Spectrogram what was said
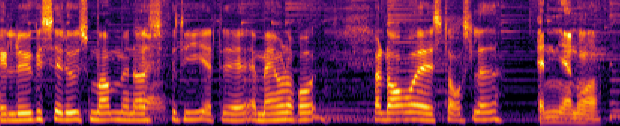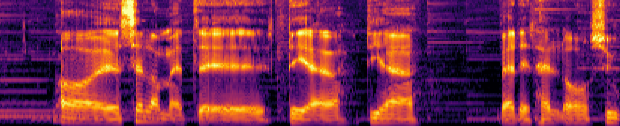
af lykke ser det ud som om, men også ja. fordi, at, øh, at maven er rundt. Hvornår øh, står slaget? 2. januar. Og øh, selvom at øh, det er de her hvad er det, et halvt år, syv,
